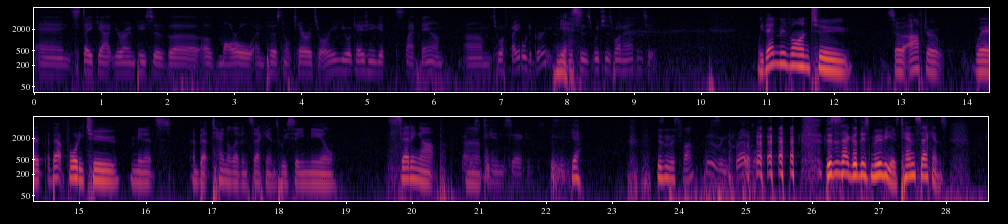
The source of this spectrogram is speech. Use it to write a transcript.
and stake out your own piece of uh, of moral and personal territory, you occasionally get slapped down um, to a fatal degree. Yes. which is which is what happens here. We then move on to so after we're about 42 minutes, about 10 11 seconds, we see Neil setting up. That was um, ten seconds. Yeah. Isn't this fun? This is incredible. this is how good this movie is. 10 seconds.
